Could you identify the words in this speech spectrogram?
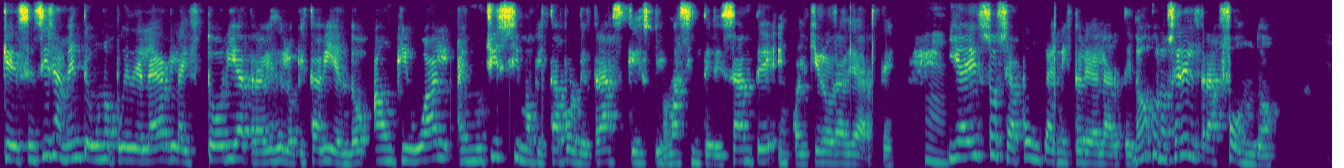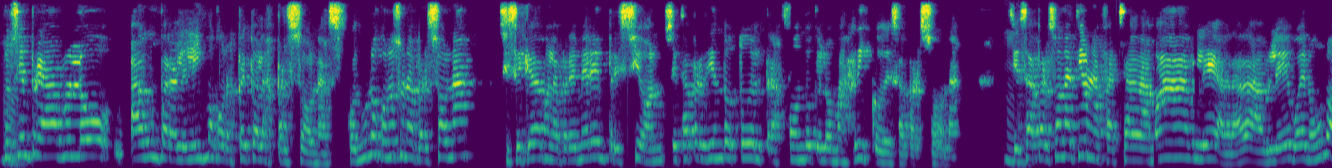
que sencillamente uno puede leer la historia a través de lo que está viendo, aunque igual hay muchísimo que está por detrás, que es lo más interesante en cualquier obra de arte. Mm. Y a eso se apunta en la historia del arte, ¿no? Conocer el trasfondo, Yo siempre hablo, hago un paralelismo con respecto a las personas. Cuando uno conoce a una persona, si se queda con la primera impresión, se está perdiendo todo el trasfondo que es lo más rico de esa persona. Si esa persona tiene una fachada amable, agradable, bueno, uno,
